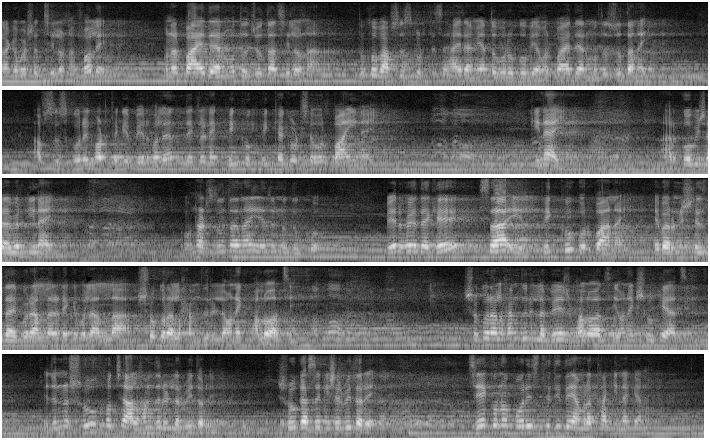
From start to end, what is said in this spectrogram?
টাকা পয়সা ছিল না। ফলে ওনার পায়ে দেওয়ার মতো জুতা ছিল না। তো খুব আফসোস করতেছে হায়রে আমি এত বড় কবি, আমার পায়ে দেওয়ার মতো জুতা নাই। আফসোস করে ঘর থেকে বের হলেন, দেখলেন এক ভিক্ষুক ভিক্ষা করছে, ওর পাই নাই। কি নাই? আর কবি সাহেবের কি নাই? ওনার জুতা নাই, এজন্য দুঃখ। বের হয়ে দেখে সাইল, ভিক্ষুক, ওর পা নাই। এবার উনি সেজদায় পরে আল্লাহর ডেকে বলে, আল্লাহ, শুকর আলহামদুলিল্লাহ, অনেক ভালো আছি। শুকর আলহামদুলিল্লাহ, বেশ ভালো আছি, অনেক সুখে আছি। এজন্য সুখ হচ্ছে আলহামদুলিল্লাহর ভিতরে। সুখ আছে কিসের ভিতরে? যে কোনো পরিস্থিতিতে আমরা থাকি না কেন।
